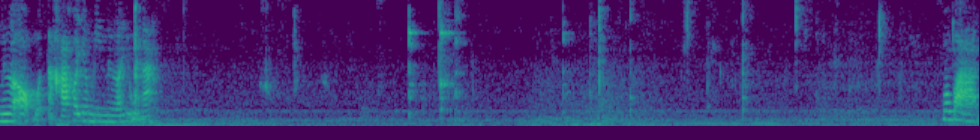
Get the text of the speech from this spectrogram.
เนื้อออกหมดนะคะเขายังมีเนื้ออยู่นะ เมื่อวาน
